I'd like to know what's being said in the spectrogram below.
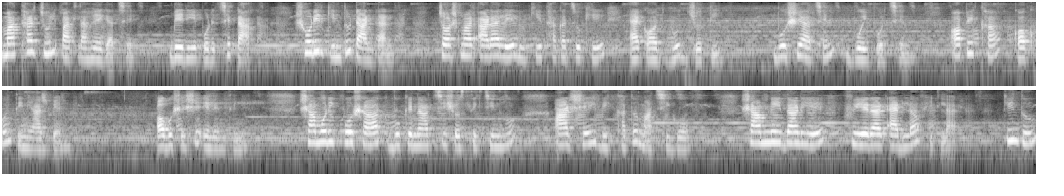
মাথার চুল পাতলা হয়ে গেছে, বেরিয়ে পড়েছে টাক। শরীর কিন্তু টান টান চশমার আড়ালে লুকিয়ে থাকা চোখে এক অদ্ভুত জ্যোতি। বসে আছেন, বই পড়ছেন। অপেক্ষা কখন তিনি আসবেন? অবশেষে এলেন তিনি। সামরিক পোশাক, বুকে নাচছি স্বস্তিক চিহ্ন, আর সেই বিখ্যাত মাছি গোঁফ সামনেই দাঁড়িয়ে ফিয়েরার অ্যাডলফ হিটলার। কিন্তু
